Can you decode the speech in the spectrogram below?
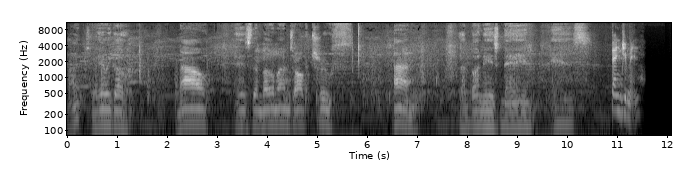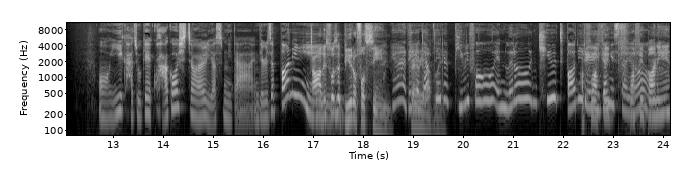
Right, so here we go. Now is the moment of truth. And the bunny's name is. Benjamin. 어, 이 가족의 과거 시절이었습니다. And there's a bunny. oh this was a beautiful scene Yeah, they very adopted lovely a beautiful and little and cute a bunny를 fluffy, 입양했어요. fluffy bunny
